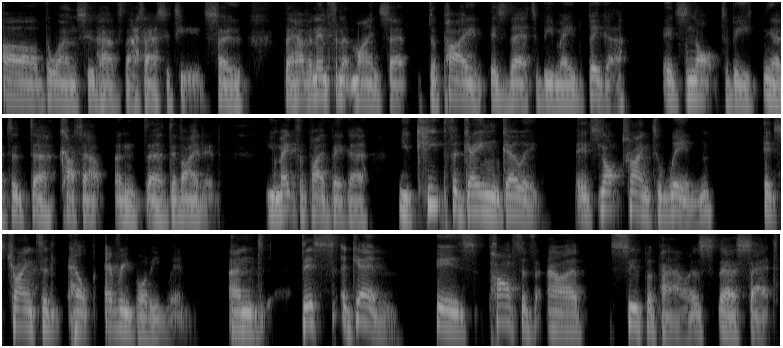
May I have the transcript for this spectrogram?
are the ones who have that attitude. So they have an infinite mindset. The pie is there to be made bigger. It's not to be, you know, to, to cut up and uh, divided. You make the pie bigger. You keep the game going. It's not trying to win. It's trying to help everybody win. And this, again, is part of our superpowers uh, set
